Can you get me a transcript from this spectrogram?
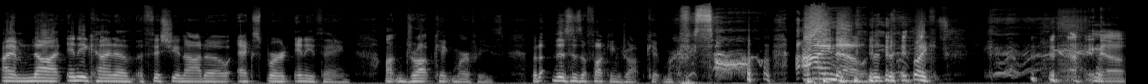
I am not any kind of aficionado, expert, anything on Dropkick Murphys, but this is a fucking Dropkick Murphys song. I know, that, like. I know.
